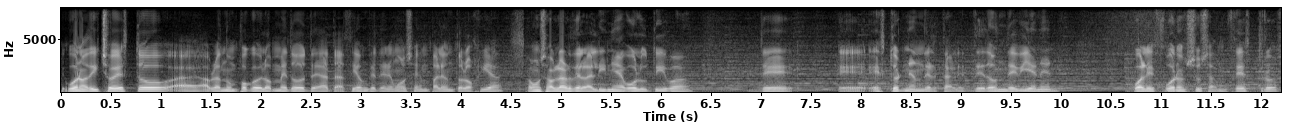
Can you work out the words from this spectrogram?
Y bueno, dicho esto, eh, hablando un poco de los métodos de datación que tenemos en paleontología, vamos a hablar de la línea evolutiva de eh, estos neandertales, de dónde vienen cuáles fueron sus ancestros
